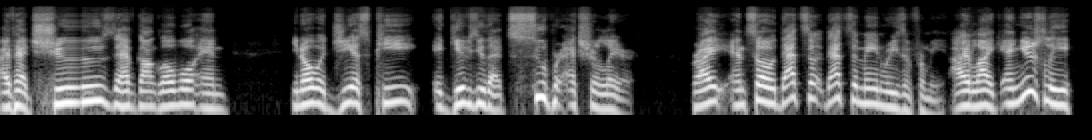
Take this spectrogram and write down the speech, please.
I've had shoes that have gone global, and you know, with GSP, it gives you that super extra layer, right? And so that's a, that's the main reason for me. I like, and usually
